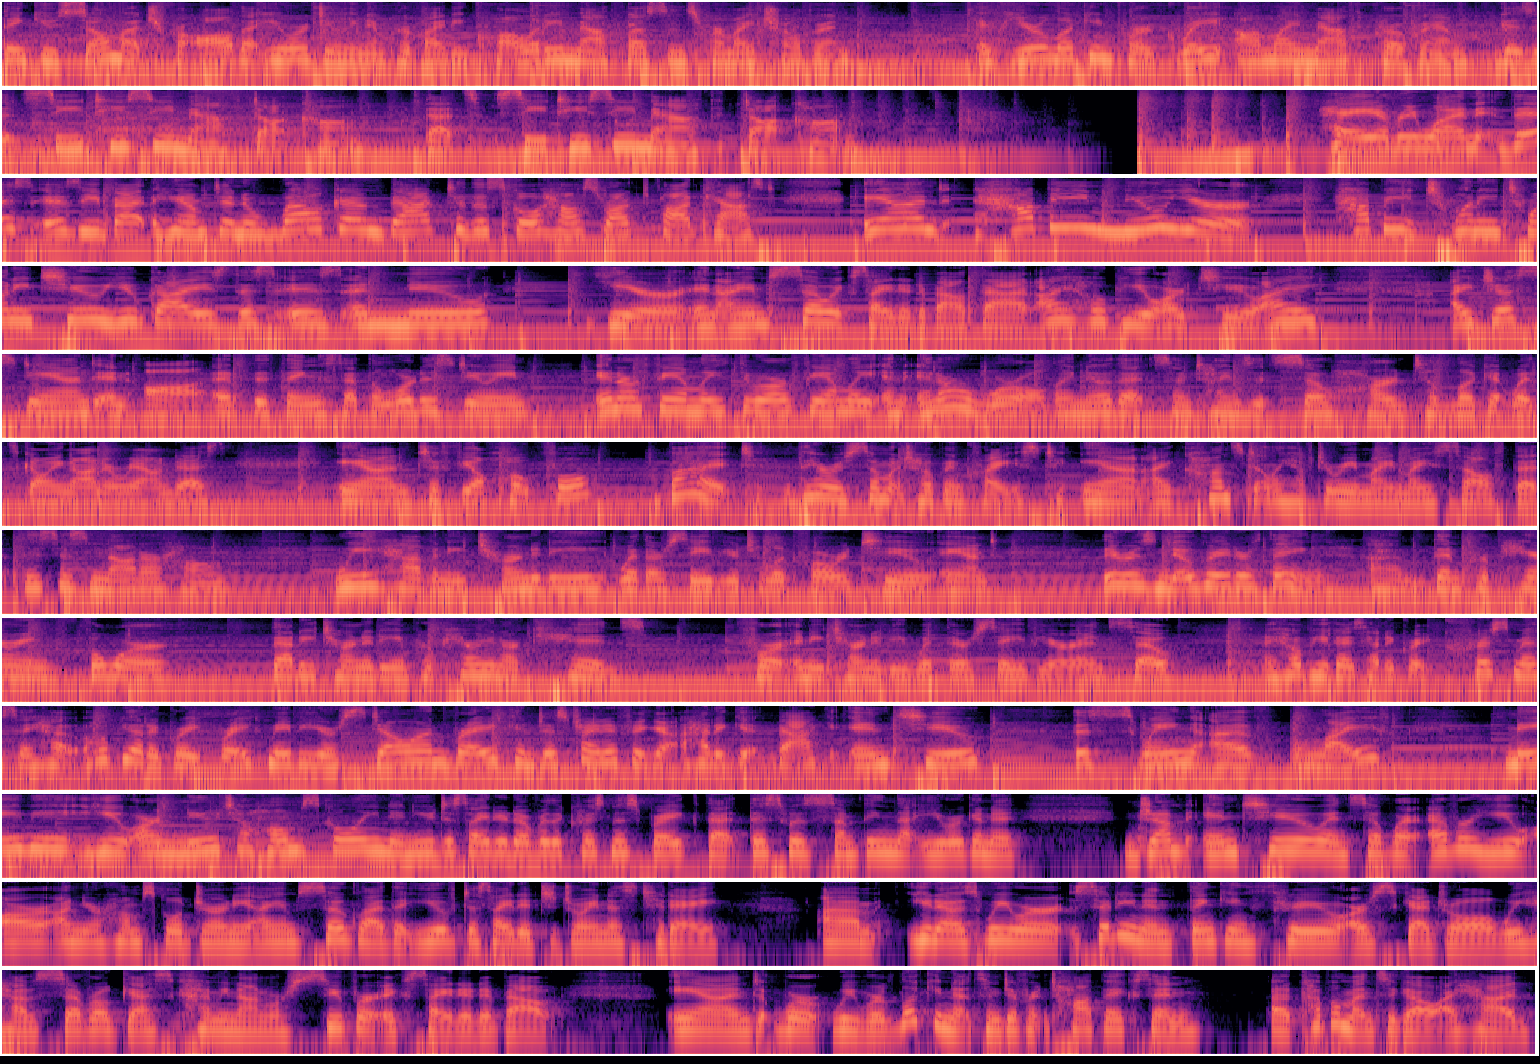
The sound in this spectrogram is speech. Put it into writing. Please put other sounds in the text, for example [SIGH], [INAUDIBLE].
Thank you so much for all that you are doing in providing quality math lessons for my children. If you're looking for a great online math program, visit ctcmath.com. That's ctcmath.com. Hey everyone, this is Yvette Hampton. Welcome back to the Schoolhouse Rocked podcast and Happy New Year! Happy 2022, you guys. This is a new year and I am so excited about that. I hope you are too. I I just stand in awe of the things that the Lord is doing in our family, through our family, and in our world. I know that sometimes it's so hard to look at what's going on around us and to feel hopeful, but there is so much hope in Christ. And I constantly have to remind myself that this is not our home. We have an eternity with our Savior to look forward to. And there is no greater thing um, than preparing for that eternity and preparing our kids for an eternity with their Savior. And so I hope you guys had a great Christmas. I ho- hope you had a great break. Maybe you're still on break and just trying to figure out how to get back into the swing of life. Maybe you are new to homeschooling and you decided over the Christmas break that this was something that you were going to jump into. And so, wherever you are on your homeschool journey, I am so glad that you've decided to join us today. Um, you know, as we were sitting and thinking through our schedule, we have several guests coming on. We're super excited about, and we're we were looking at some different topics. And a couple months ago, I had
